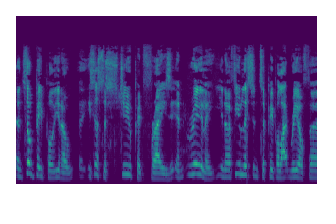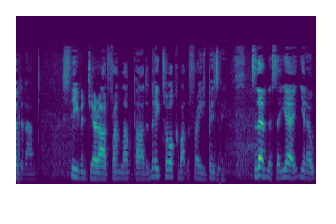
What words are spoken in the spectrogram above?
and some people, you know, it's just a stupid phrase. And really, you know, if you listen to people like Rio Ferdinand, Steven Gerrard, Frank Lampard, and they talk about the phrase busy, to them they say, yeah, you know,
